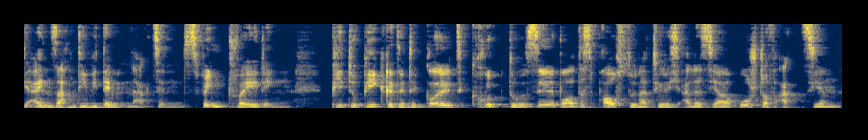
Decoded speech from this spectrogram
Die einen Sachen Dividendenaktien, Swing Trading, P2P-Kredite, Gold, Krypto, Silber, das brauchst du natürlich alles, ja, Rohstoffaktien,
